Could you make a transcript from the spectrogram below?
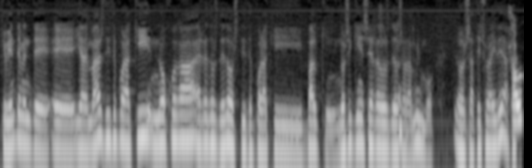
que evidentemente, eh, y además dice por aquí, no juega R2D2, dice por aquí Valking. No sé quién es R2D2 ahora mismo. ¿Os hacéis una idea? Que Tomás,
